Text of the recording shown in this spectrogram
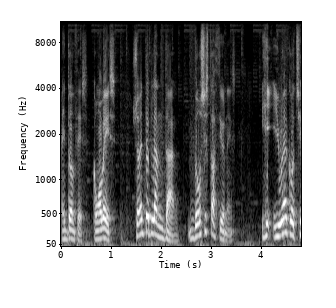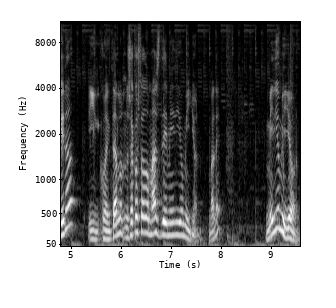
Entonces, como veis, solamente plantar dos estaciones y, y una cochera y conectarlo nos ha costado más de medio millón, ¿vale? Medio millón.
